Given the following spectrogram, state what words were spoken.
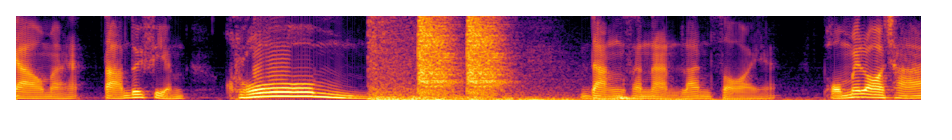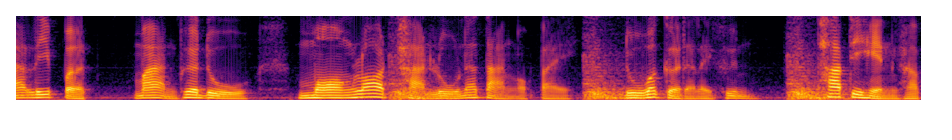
ยาวมาฮะตามด้วยเสียงโครม ดังสนั่นลั่นซอยฮะผมไม่รอช้ารีบเปิด ม่านเพื่อดูมองลอดผ่านรูหน้าต่างออกไป ดูว่าเกิดอะไรขึ้น ภาพที่เห็นครับ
